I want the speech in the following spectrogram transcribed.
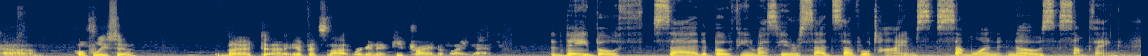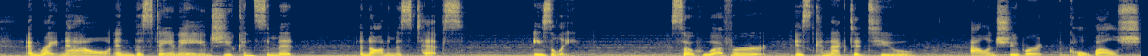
Um, hopefully soon, but uh, if it's not, we're going to keep trying to find that they both said, both the investigators said several times, someone knows something. And right now, in this day and age, you can submit anonymous tips easily. So whoever is connected to Alan Schubert, Nicole Welch,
